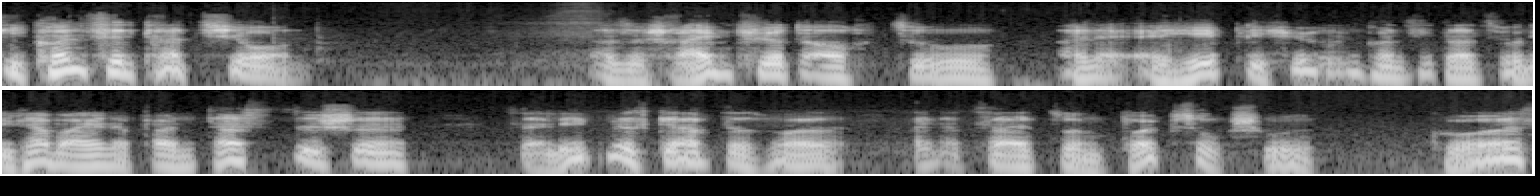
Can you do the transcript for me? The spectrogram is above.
die Konzentration. Also Schreiben führt auch zu einer erheblich höheren Konzentration. Ich habe ein fantastisches Erlebnis gehabt. Das war einerzeit so ein Volkshochschulkurs,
